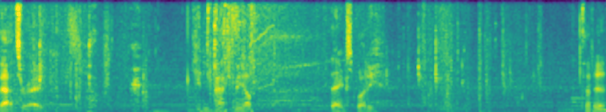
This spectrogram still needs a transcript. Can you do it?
That's right. Can you patch me up? Thanks, buddy. Is that it?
